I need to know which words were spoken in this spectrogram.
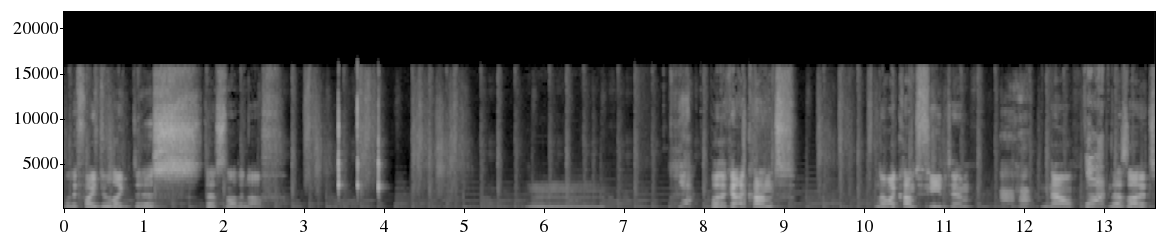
What if I do like this? That's not enough. Hmm. Yeah. But I can I can't. No, I can't feed him. Uh-huh. No, Yeah. that's not it.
